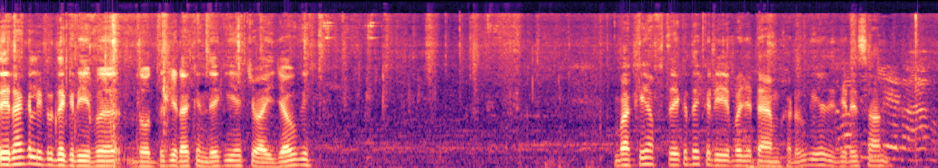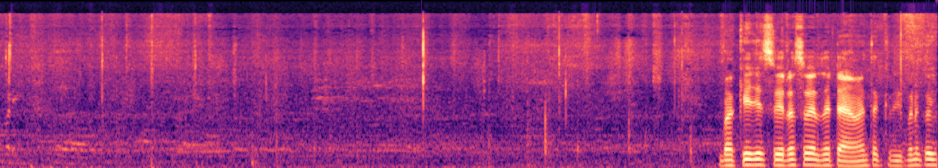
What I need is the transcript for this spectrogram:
13 ਕੁ ਲੀਟਰ ਦੇ ਕਰੀਬ ਦੁੱਧ ਜਿਹੜਾ ਕਹਿੰਦੇ ਕਿ ਇਹ ਚਵਾਈ ਜਾਊਗੀ। ਬਾਕੀ ਹਫ਼ਤੇ ਕੁ ਦੇ ਕਰੀਬ ਅਜੇ ਟਾਈਮ ਖੜੂਗੀ ਅਜੇ ਜਿਹੜੇ ਸਾਨ ਬਾਕੀ ਜੇ ਸਵੇਰੇ ਸਵੇਰ ਦਾ ਟਾਈਮ ਹੈ, ਤਕਰੀਬਨ ਕੋਈ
